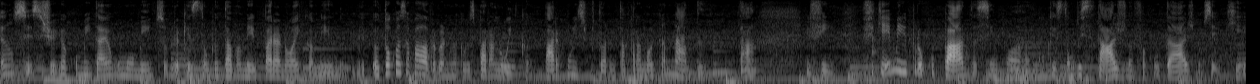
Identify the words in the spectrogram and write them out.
eu não sei se cheguei a comentar em algum momento sobre a questão que eu tava meio paranoica, meio. Eu tô com essa palavra agora na minha cabeça, paranoica. Para com isso, Vitória, não tá paranoica nada, tá? Enfim, fiquei meio preocupada, assim, com a, com a questão do estágio na faculdade, não sei o que,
